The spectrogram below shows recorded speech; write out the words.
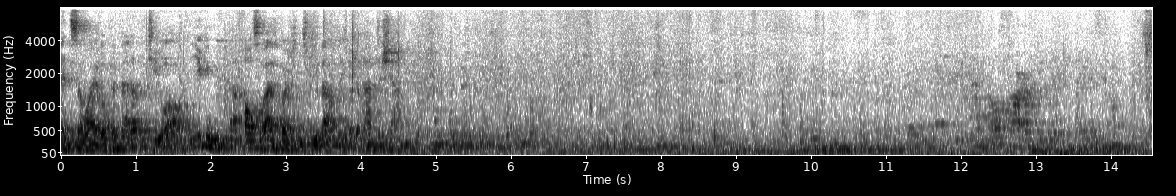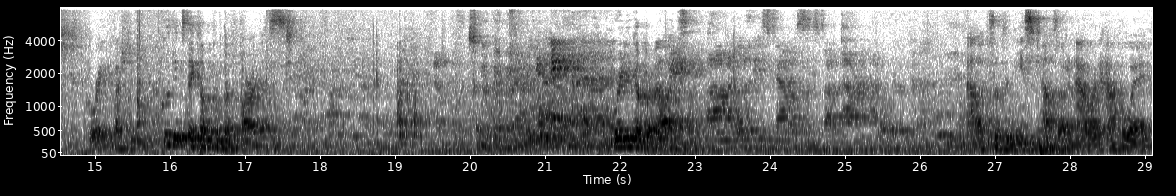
and so I open that up to you all. You can also ask questions from the balcony, but you'll have to shout. Great question. Who thinks they come from the farthest? Where do you come from, Alex? Uh, I live in East Calais, it's about an hour and a half away. Alex lives in East Cal, about an hour and a half away.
